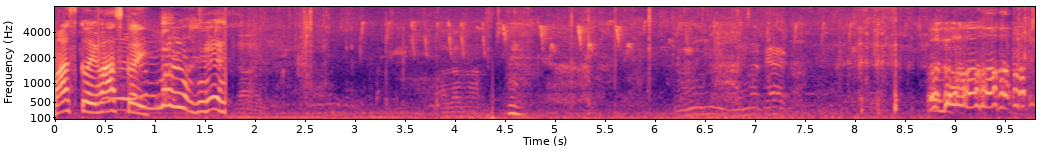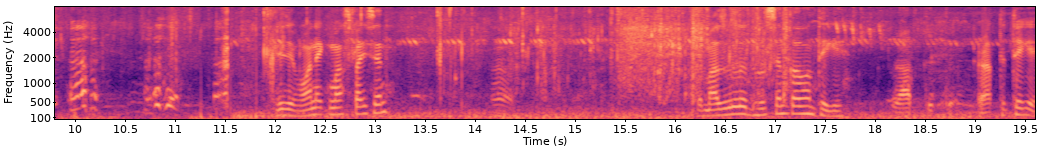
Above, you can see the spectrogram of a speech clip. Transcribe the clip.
মাছ কই মাছ কই? এই যে অনেক মাছ পাইছেন। তো মাছগুলো ধরছেন কখন থেকে? রাত্রে থেকে?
